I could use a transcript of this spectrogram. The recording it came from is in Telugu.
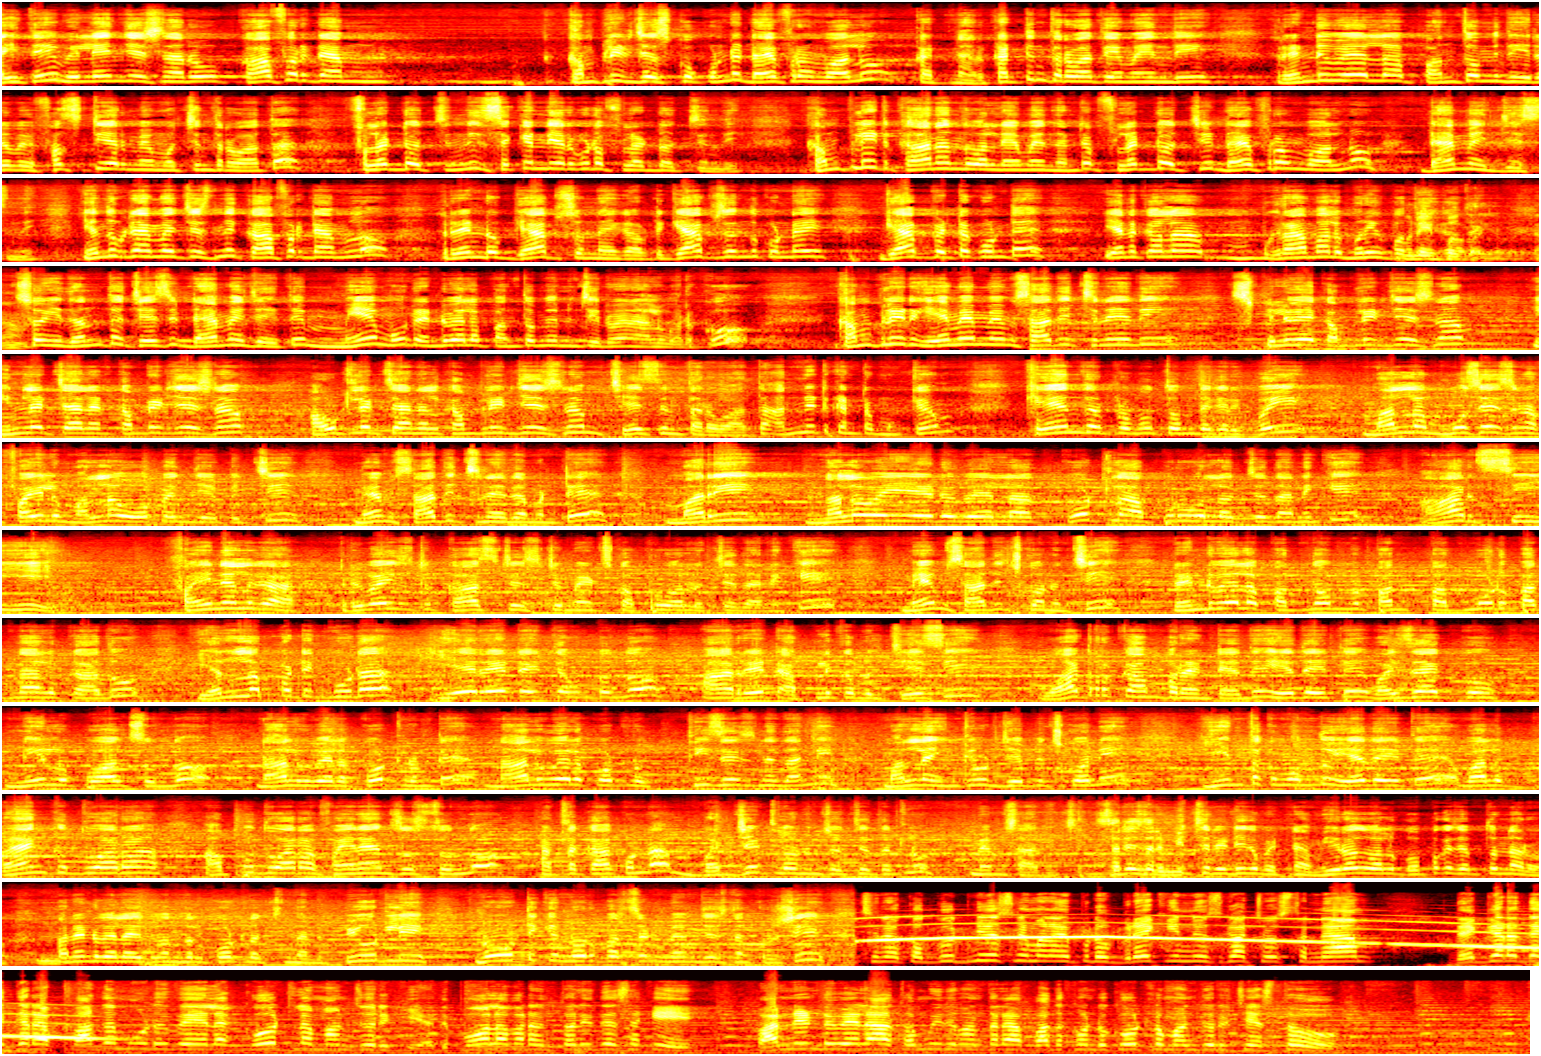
అయితే వీళ్ళు ఏం చేసినారు? కాఫర్ డ్యామ్ కంప్లీట్ చేసుకోకుండా డయాఫ్రమ్ వాళ్ళు కట్టినారు. కట్టిన తర్వాత ఏమైంది? రెండు వేల పంతొమ్మిది ఇరవై ఫస్ట్ ఇయర్ మేము వచ్చిన తర్వాత ఫ్లడ్ వచ్చింది. సెకండ్ ఇయర్ కూడా ఫ్లడ్ వచ్చింది. కంప్లీట్ కానందువల్ల ఏమైందంటే ఫ్లడ్ వచ్చి డయాఫ్రమ్ వాల్ను డ్యామేజ్ చేసింది. ఎందుకు డ్యామేజ్ చేసింది? కాఫర్ డ్యామ్లో రెండు గ్యాప్స్ ఉన్నాయి కాబట్టి. గ్యాప్స్ ఎందుకు ఉన్నాయి? గ్యాప్ పెట్టకుంటే వెనకాల గ్రామాలు మునిగిపోతాయి. సో ఇదంతా చేసి డ్యామేజ్ అయితే మేము రెండు వేల పంతొమ్మిది నుంచి ఇరవై నాలుగు వరకు కంప్లీట్ ఏమేమి మేము సాధించినది? స్పిల్వే కంప్లీట్ చేసినాం ఇన్లెట్ ఛానల్ కంప్లీట్ చేసినాం అవుట్లెట్ ఛానల్ కంప్లీట్ చేసినాం చేసిన తర్వాత అన్నిటికంటే ముఖ్యం కేంద్ర ప్రభుత్వం దగ్గరికి పోయి మళ్ళీ మూసేసిన ఫైల్ మళ్ళీ ఓపెన్ చేపించి మేము సాధించినది ఏమంటే మరి నలభై ఏడు వేల కోట్ల అప్రూవల్ వచ్చేదానికి ఆర్సీఈ. ఫైనల్గా రివైజ్డ్ కాస్ట్ ఎస్టిమేట్స్కి అప్రూవల్ వచ్చేదానికి మేము సాధించుకొని వచ్చి రెండు వేల పద్నొమ్మిది పద్ పదమూడు పద్నాలుగు కాదు ఎల్లప్పటికి కూడా ఏ రేట్ అయితే ఉంటుందో ఆ రేట్ అప్లికబుల్ చేసి వాటర్ కాంపరెంట్ ఏదో ఏదైతే వైజాగ్ నీళ్ళు పోవాల్సి ఉందో నాలుగు వేల కోట్లు ఉంటే నాలుగు వేల కోట్లు తీసేసిన దాన్ని మళ్ళీ ఇంక్లూడ్ చేపించుకొని ఇంతకు ముందు ఏదైతే వాళ్ళు బ్యాంక్ ద్వారా అప్పు ద్వారా ఫైనాన్స్ వస్తుందో అట్లా కాకుండా బడ్జెట్లో నుంచి వచ్చేటట్లు మేము సాధించాం సరే సార్ మీ పిక్చర్ రెడీగా పెట్టినాం. ఈ రోజు వాళ్ళు గొప్పగా చెప్తున్నారు. పన్నెండు వేల ఐదు వందల కోట్లు వచ్చిందండి ప్యూర్లీ నూటికి నూరు పర్సెంట్ మేము చేసిన కృషి. ఇచ్చిన ఒక గుడ్ న్యూస్ని మనం ఇప్పుడు బ్రేకింగ్ న్యూస్గా చూస్తున్నాం. దగ్గర దగ్గర పదమూడు వేల కోట్ల మంజూరికి అది పోలవరం తొలి దశకి పన్నెండు వేల తొమ్మిది వందల పదకొండు కోట్లు మంజూరు చేస్తూ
